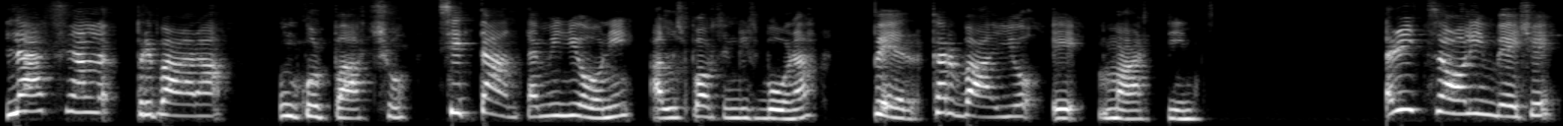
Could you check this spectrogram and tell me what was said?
L'Arsenal prepara un colpaccio, 70 milioni allo Sporting Lisbona per Carvaglio e Martins. Rizzoli invece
